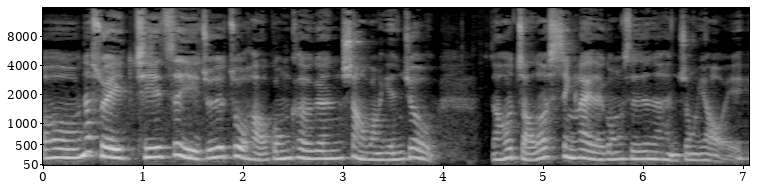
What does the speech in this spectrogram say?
哦，那所以其实自己就是做好功课跟上网研究，然后找到信赖的公司真的很重要。诶，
